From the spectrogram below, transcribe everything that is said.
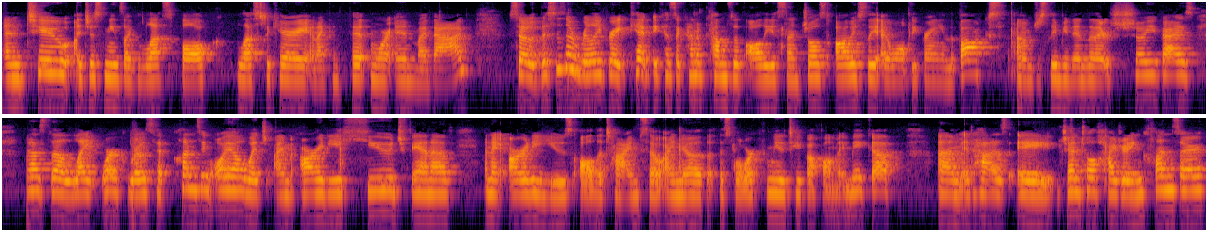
And two, it just means like less bulk, less to carry, and I can fit more in my bag. So this is a really great kit because it kind of comes with all the essentials. Obviously, I won't be bringing the box. I'm just leaving it in there to show you guys. It has the Lightwork Rosehip Cleansing Oil, which I'm already a huge fan of and I already use all the time. So I know that this will work for me to take off all my makeup. Um, it has a gentle hydrating cleanser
